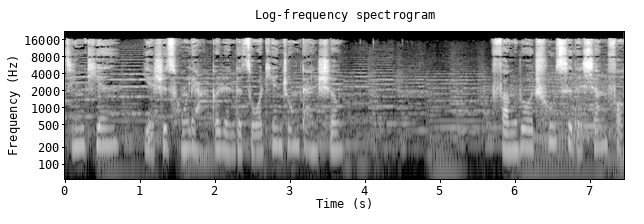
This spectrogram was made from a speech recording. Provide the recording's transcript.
今天也是从两个人的昨天中诞生，仿若初次的相逢。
